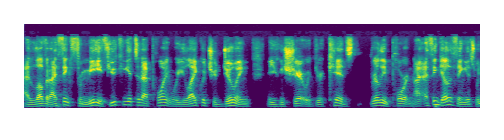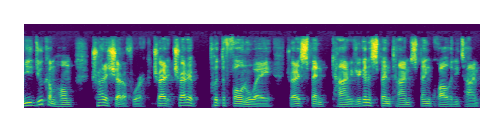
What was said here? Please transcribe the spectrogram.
I love it. I think for me, if you can get to that point where you like what you're doing and you can share it with your kids, really important. I, I think the other thing is when you do come home, try to shut off work. Try to try to put the phone away. Try to spend time. If you're going to spend time, spend quality time.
